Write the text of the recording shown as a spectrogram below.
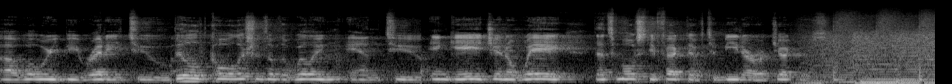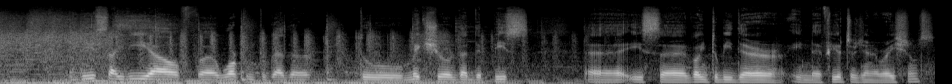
uh, will we be ready to build coalitions of the willing and to engage in a way that's most effective to meet our objectives. This idea of uh, working together to make sure that the peace uh, is uh, going to be there in the future generations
